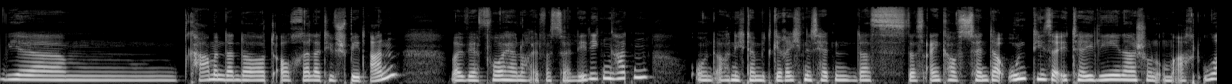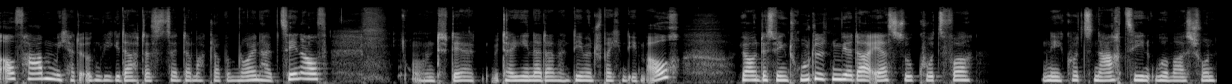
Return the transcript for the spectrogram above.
Wir ähm, kamen dann dort auch relativ spät an, weil wir vorher noch etwas zu erledigen hatten und auch nicht damit gerechnet hätten, dass das Einkaufscenter und dieser Italiener schon um 8 Uhr aufhaben. Ich hatte irgendwie gedacht, das Center macht, glaube um neun, halb zehn auf und der Italiener dann dementsprechend eben auch. Ja, und deswegen trudelten wir da erst so kurz vor nee, kurz nach 10 Uhr war es schon,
